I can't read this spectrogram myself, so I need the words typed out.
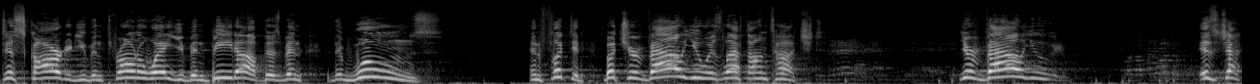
discarded, you've been thrown away, you've been beat up, there's been the wounds inflicted, but your value is left untouched. Your value is just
